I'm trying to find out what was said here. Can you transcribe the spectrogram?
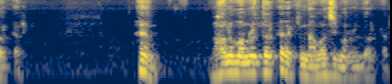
দরকার। হ্যাঁ ভালো মানুষ দরকার, একটা নামাজি মানুষ দরকার।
